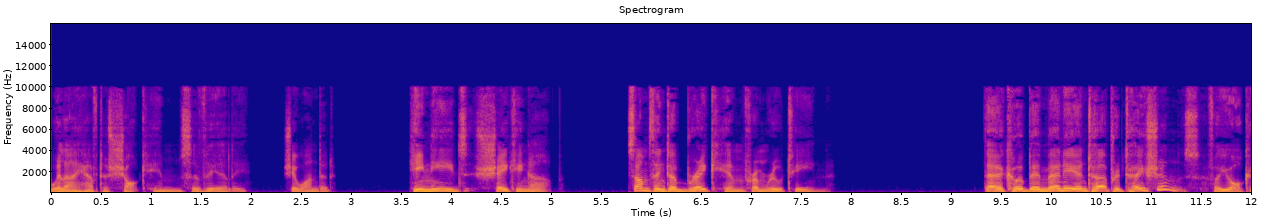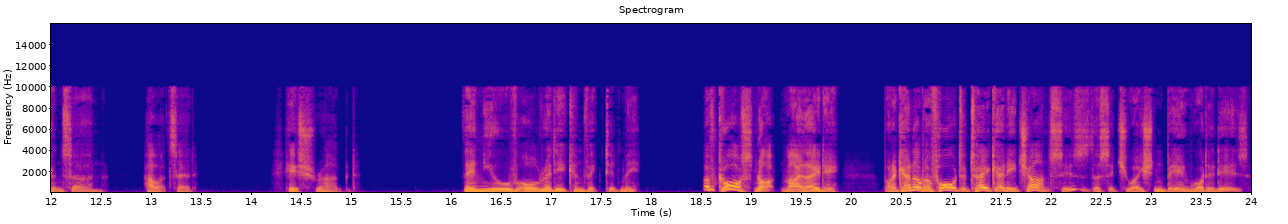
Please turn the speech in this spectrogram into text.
Will I have to shock him severely? she wondered. He needs shaking up, something to break him from routine. There could be many interpretations for your concern, Hawat said. He shrugged. Then you've already convicted me? Of course not, my lady. but I cannot afford to take any chances, the situation being what it is.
